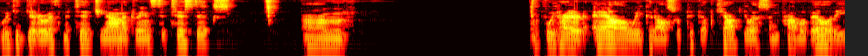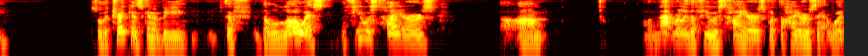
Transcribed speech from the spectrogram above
we could get arithmetic, geometry, and statistics. Um, if we hired Al, we could also pick up calculus and probability. So the trick is going to be the, the lowest, the fewest hires, um, well, not really the fewest hires, but the hires that would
